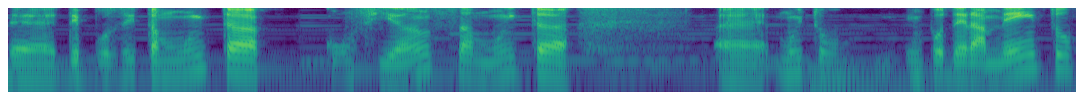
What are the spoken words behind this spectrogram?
é, deposita muita confiança, muita, é, muito empoderamento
